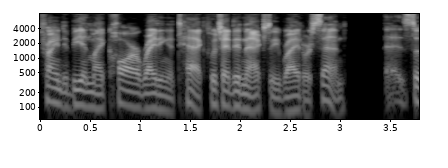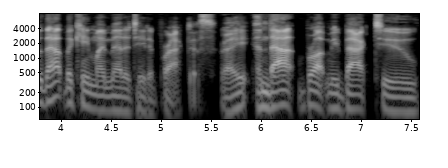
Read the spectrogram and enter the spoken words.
trying to be in my car writing a text, which I didn't actually write or send. Uh, So that became my meditative practice, right? And that brought me back to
